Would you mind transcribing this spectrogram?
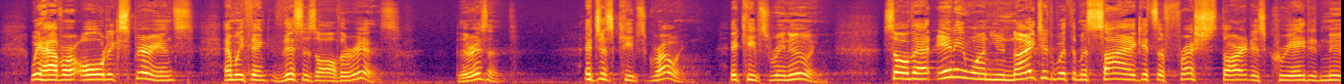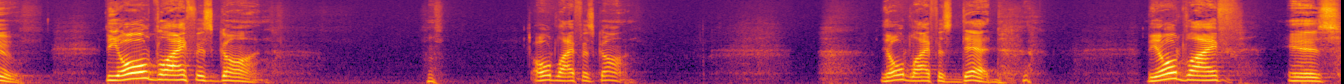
we have our old experience, and we think this is all there is. There isn't. It just keeps growing, it keeps renewing. So that anyone united with the Messiah gets a fresh start, is created new. The old life is gone. old life is gone. The old life is dead. the old life is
